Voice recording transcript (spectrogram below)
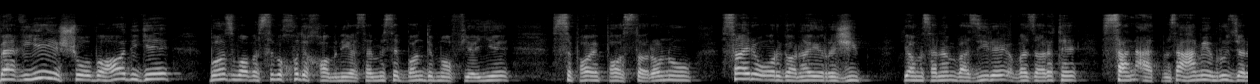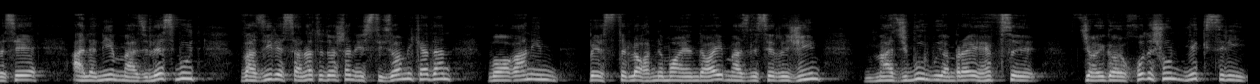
بقیه شعبه ها دیگه باز وابسته به خود خامنه هستن مثل باند مافیایی سپاه پاسداران و سایر ارگان های رژیم. یا مثلا وزیر وزارت صنعت. مثلا همه امروز جلسه علنی مجلس بود. وزیر صنعت داشتن استیزا می‌کردن. واقعا این به اصطلاح نماینده های مجلس رژیم مجبور بودن برای حفظ جایگاه خودشون یک سری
